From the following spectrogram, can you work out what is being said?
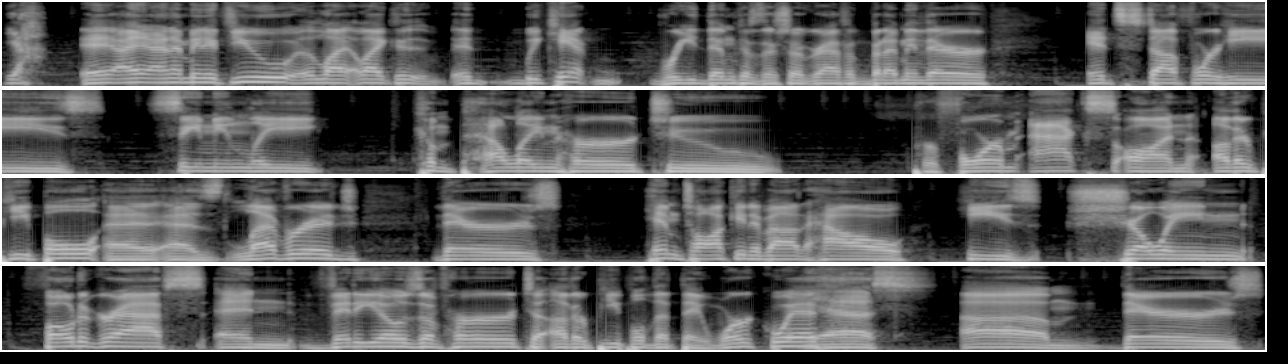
Yeah. and I, and I mean if you like like it, we can't read them because they're so graphic but i mean they're it's stuff where he's seemingly compelling her to perform acts on other people as, as leverage there's him talking about how he's showing photographs and videos of her to other people that they work with Yes. um, there's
